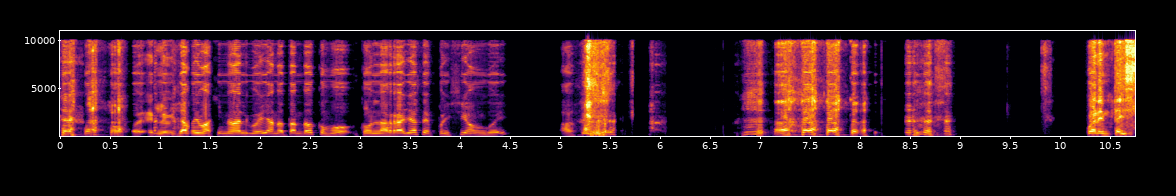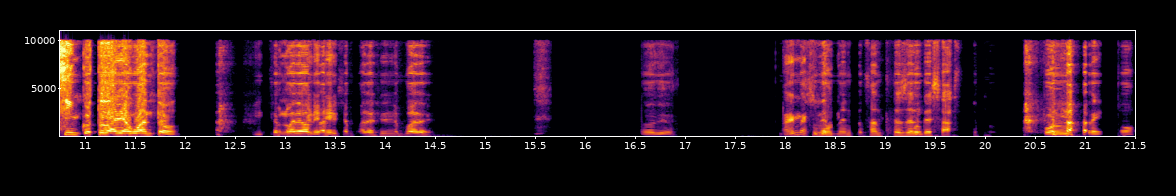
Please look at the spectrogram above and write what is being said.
ya me imagino al güey anotando como con las rayas de prisión, güey. Así, güey. 45, todavía aguanto. Se No puede, otra, sí se puede, sí se puede. Oh, Dios. Momentos antes del desastre. por un reto.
